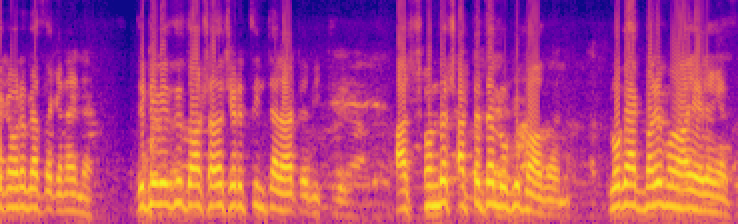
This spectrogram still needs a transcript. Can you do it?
একেবারে বেচা কেনাই না যেটি বেশি দশ হাজার সেটা তিন চার হাজার বিক্রি। আর সন্ধ্যে সাতটাতে লোকই পাওয়া যায় না। লোক একবারই মনে হয় হেরে গেছে।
